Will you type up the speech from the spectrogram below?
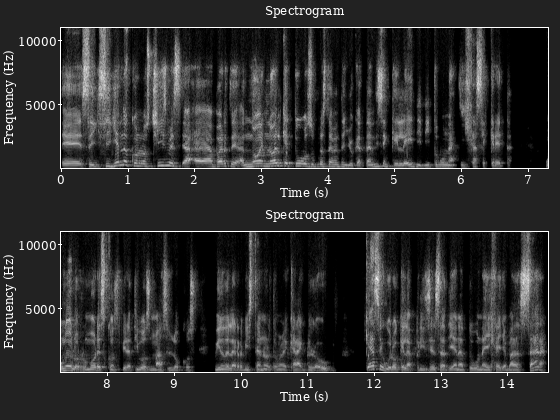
Eh, si- siguiendo con los chismes, aparte, no, no el que tuvo supuestamente en Yucatán, dicen que Lady Di tuvo una hija secreta. Uno de los rumores conspirativos más locos vino de la revista norteamericana Globe, que aseguró que la princesa Diana tuvo una hija llamada Sara,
